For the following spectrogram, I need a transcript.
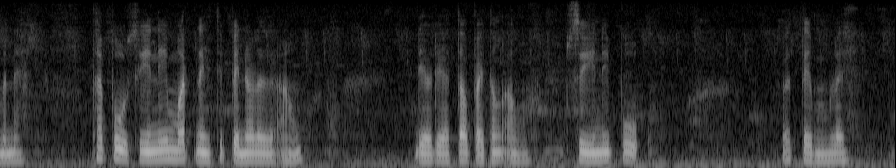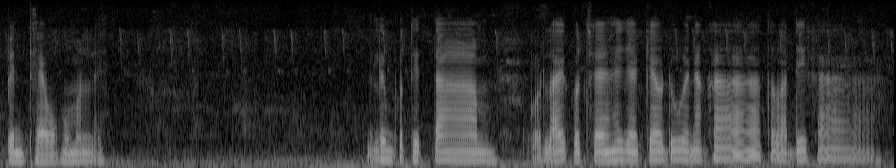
มันนะถ้าปลูสีนี้มดนี่ที่เป็นอะไรเอา เดี๋ยวเดี๋ยวต่อไปต้องเอาสีนี้ปลูก็เต็มเลย เป็นแถวของมันเลยอย่าลืมกดติดตาม กดไลค์ กดแชร์ให้ยายแก้วด้วยนะคะ สวัสดีค่ะ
